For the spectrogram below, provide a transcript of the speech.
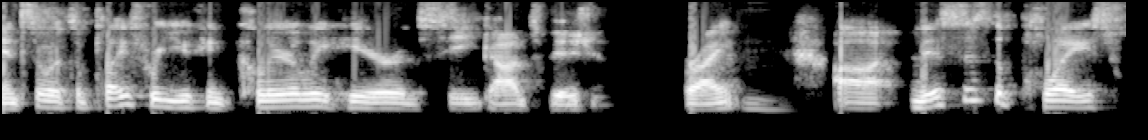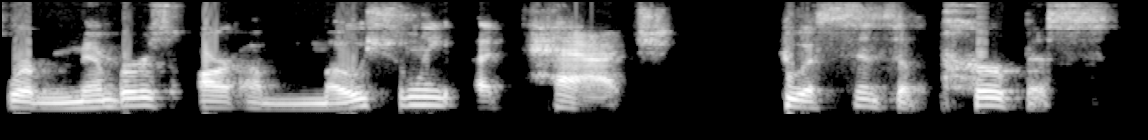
And so it's a place where you can clearly hear and see God's vision. Right. Mm. Uh, this is the place where members are emotionally attached to a sense of purpose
